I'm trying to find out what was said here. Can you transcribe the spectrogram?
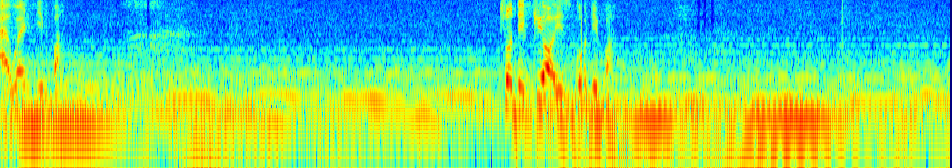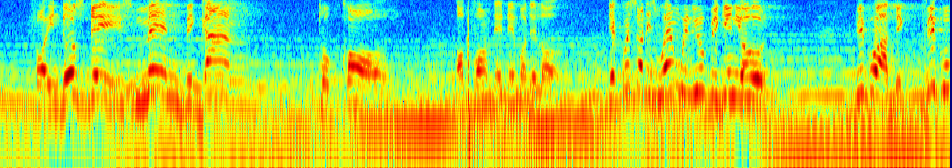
I went deeper. So the cure is go deeper. For in those days, men began to call upon the name of the Lord. The question is, when will you begin your own? People are big. People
